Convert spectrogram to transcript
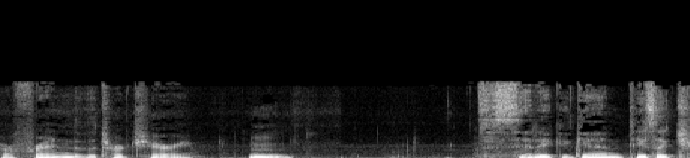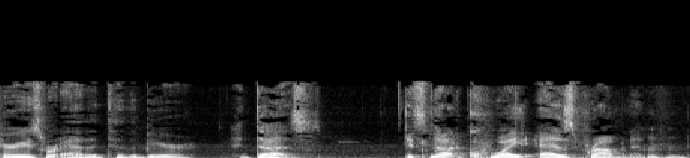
Our friend, of the tart cherry. Hmm. It's acidic again. tastes like cherries were added to the beer. It does. It's not quite as prominent.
